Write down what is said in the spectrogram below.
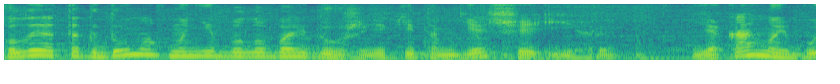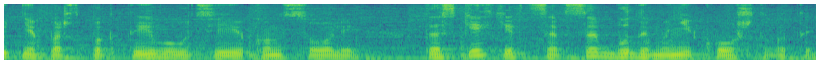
Коли я так думав, мені було байдуже, які там є ще ігри, яка майбутня перспектива у цієї консолі, та скільки це все буде мені коштувати.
